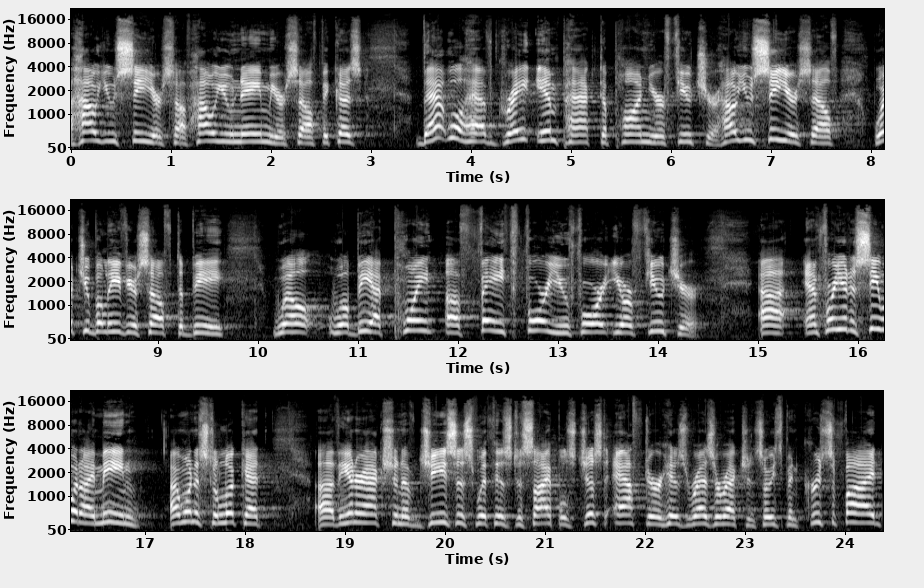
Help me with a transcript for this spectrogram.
how you see yourself, how you name yourself, because that will have great impact upon your future. How you see yourself, what you believe yourself to be, will, will be a point of faith for you for your future. Uh, and for you to see what I mean, I want us to look at uh, the interaction of Jesus with his disciples just after his resurrection. So he's been crucified,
